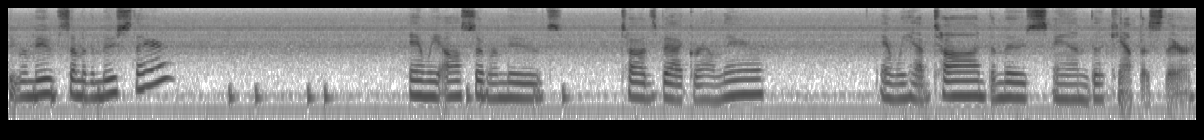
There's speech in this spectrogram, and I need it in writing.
we removed some of the moose there. And we also removed Todd's background there. And we have Todd, the moose, and the campus there.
